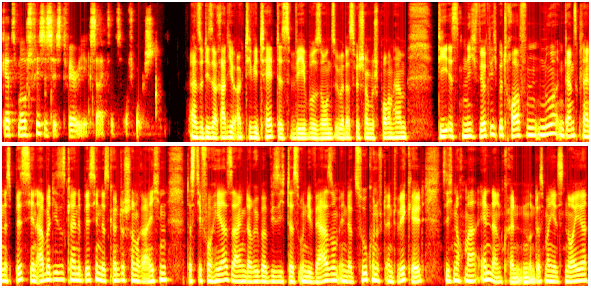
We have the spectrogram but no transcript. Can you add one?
gets most physicists very excited, of course. Also diese Radioaktivität des W-Bosons, über das wir schon gesprochen haben, die ist nicht wirklich betroffen, nur ein ganz kleines bisschen. Aber dieses kleine bisschen, das könnte schon reichen, dass die Vorhersagen darüber, wie sich das Universum in der Zukunft entwickelt, sich nochmal ändern könnten und dass man jetzt neue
